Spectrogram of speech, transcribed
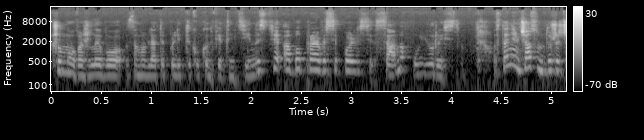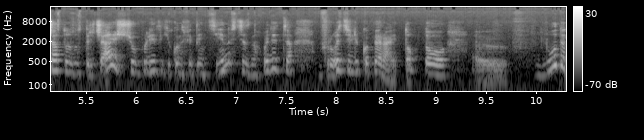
Чому важливо замовляти політику конфіденційності або privacy policy саме у юристів? Останнім часом дуже часто зустрічаю, що політики конфіденційності знаходяться в розділі копірайт, тобто е, люди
